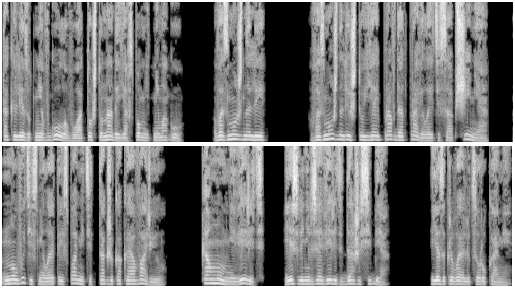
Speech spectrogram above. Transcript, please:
так и лезут мне в голову, а то, что надо, я вспомнить не могу? Возможно ли... Возможно ли, что я и правда отправила эти сообщения, но вытеснила это из памяти так же, как и аварию? Кому мне верить, если нельзя верить даже себе? Я закрываю лицо руками.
